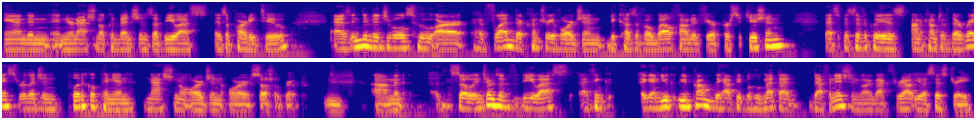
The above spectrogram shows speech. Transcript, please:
and in, in international conventions that the U.S. is a party to as individuals who are have fled their country of origin because of a well-founded fear of persecution that specifically is on account of their race, religion, political opinion, national origin, or social group. Mm. Um, and so, in terms of the U.S., I think again you, would probably have people who met that definition going back throughout U.S. history,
